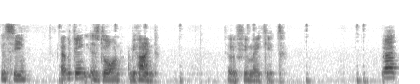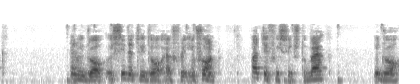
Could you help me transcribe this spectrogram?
You see, everything is drawn behind. So if we make it black, and we draw, we see that we draw actually in front. But if we switch to back, we draw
